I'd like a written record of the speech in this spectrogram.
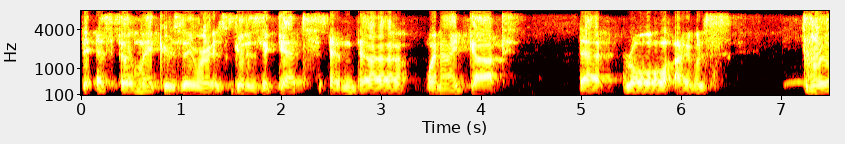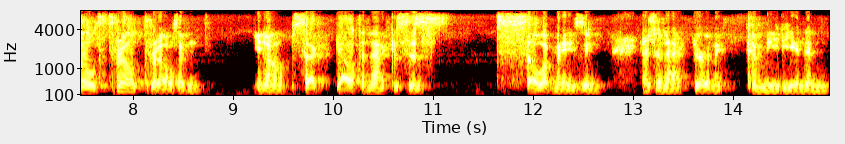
that as filmmakers they were as good as it gets, and uh, when I got that role, I was thrilled, thrilled, thrilled, and you know, Zach Galifianakis is so amazing as an actor and a comedian, and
